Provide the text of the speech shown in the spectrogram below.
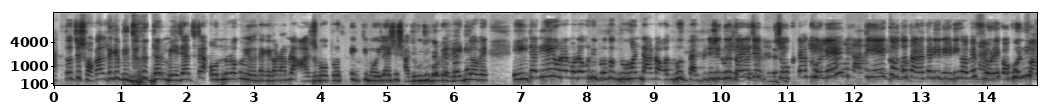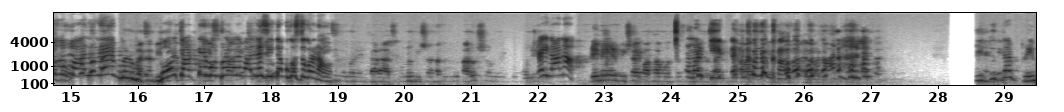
এক তো হচ্ছে সকাল থেকে বিদ্যুৎদার মেজাজটা অন্যরকমই হয়ে থাকে কারণ আমরা আসব প্রত্যেকটি মহিলা এসে সাজুগুজু করবে রেডি হবে। এইটা নিয়েই ওনার মোটামুটি প্রথম দু ঘণ্টা একটা অদ্ভুত প্যালপিটেশন বিদ্যুৎদার যে চোখটা খোলে কে কত তাড়াতাড়ি রেডি হবে ফ্লোরে কখন পাবো? পারলে ভোর চারটে ফোন করে বলে পারলে সিনটা মুখস্থ করে নাও। এই যে তোমার এই যারা আছে কোনো বিষয় হয়তো তুমি কারোর সঙ্গে এই না না। প্রেমের বিষয়ে কথা বলছো আমার কেকটা এখনও খাওয়া। বিদ্যুৎদার প্রেম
